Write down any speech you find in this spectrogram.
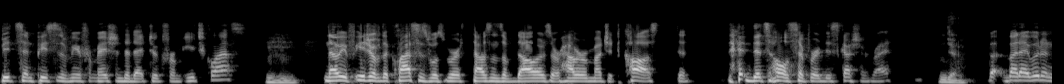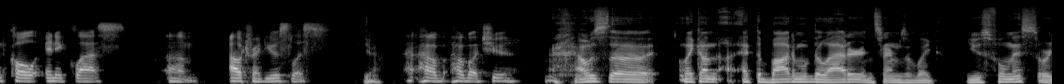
bits and pieces of information that I took from each class. hmm Now if each of the classes was worth thousands of dollars or however much it cost, that that's a whole separate discussion, right? Yeah. But but I wouldn't call any class um, outright useless. Yeah. How how about you? I was uh like on at the bottom of the ladder in terms of like usefulness or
